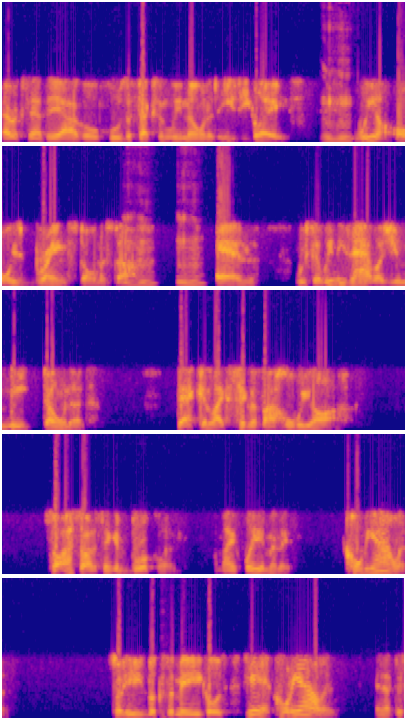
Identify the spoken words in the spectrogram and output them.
Eric Santiago, who's affectionately known as Easy Glaze, Mm-hmm. we are always brainstorming stuff. Mm-hmm. And we said we need to have a unique donut that can like signify who we are. So I started thinking Brooklyn. I'm like, wait a minute, Coney Island. So he looks at me, he goes, Yeah, Coney Island. And at the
